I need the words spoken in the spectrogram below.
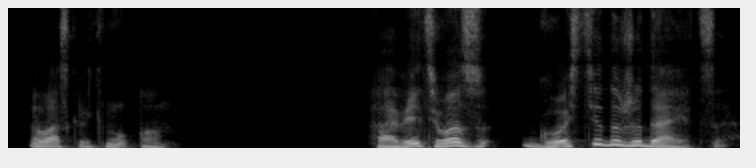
— воскликнул он. «А ведь вас гости дожидается!»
